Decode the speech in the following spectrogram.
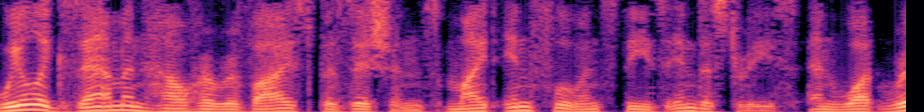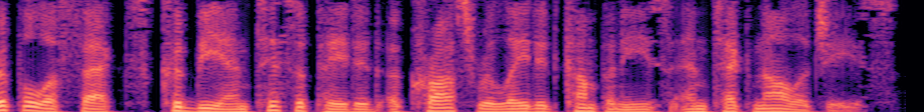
We'll examine how her revised positions might influence these industries and what ripple effects could be anticipated across related companies and technologies.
